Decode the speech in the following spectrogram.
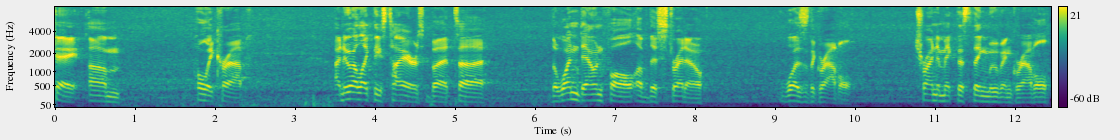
Okay, um, holy crap. I knew I liked these tires, but uh, the one downfall of this Stretto was the gravel. Trying to make this thing move in gravel,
